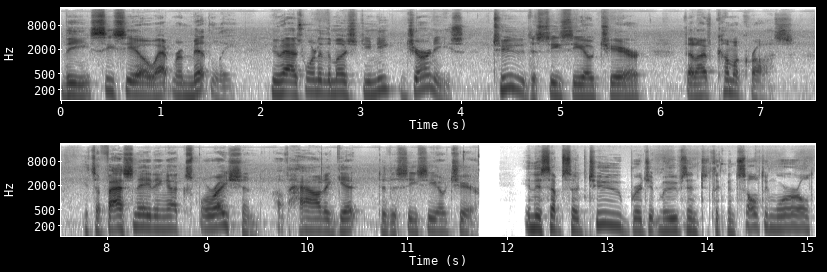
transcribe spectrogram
the CCO at Remitly, who has one of the most unique journeys to the CCO chair that I've come across. It's a fascinating exploration of how to get to the CCO chair. In this episode two, Bridget moves into the consulting world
